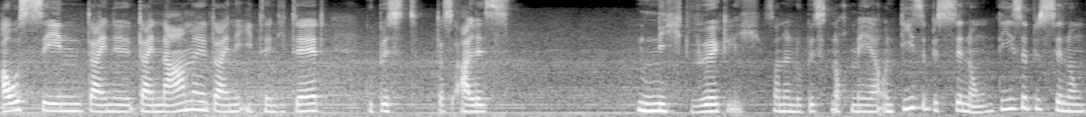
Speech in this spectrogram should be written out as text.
Aussehen, deine, dein Name, deine Identität. Du bist das alles nicht wirklich, sondern du bist noch mehr. Und diese Besinnung, diese Besinnung,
